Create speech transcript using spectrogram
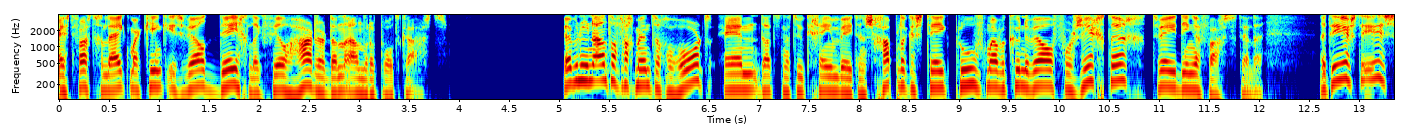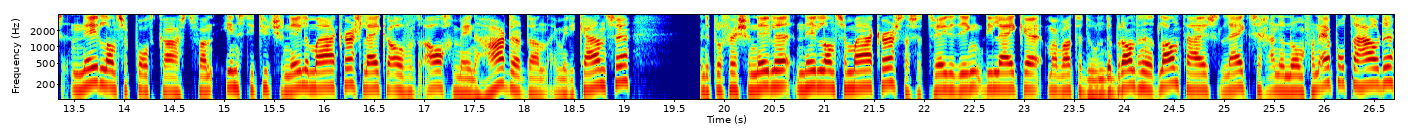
Heeft vast gelijk, maar Kink is wel degelijk veel harder dan andere podcasts. We hebben nu een aantal fragmenten gehoord en dat is natuurlijk geen wetenschappelijke steekproef, maar we kunnen wel voorzichtig twee dingen vaststellen. Het eerste is, Nederlandse podcasts van institutionele makers lijken over het algemeen harder dan Amerikaanse. En de professionele Nederlandse makers, dat is het tweede ding, die lijken maar wat te doen. De brand in het landhuis lijkt zich aan de norm van Apple te houden.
